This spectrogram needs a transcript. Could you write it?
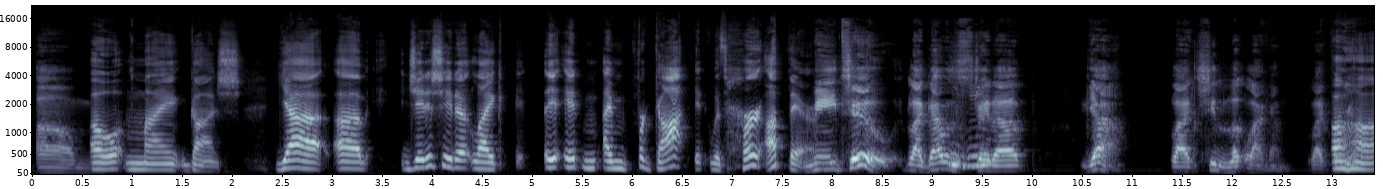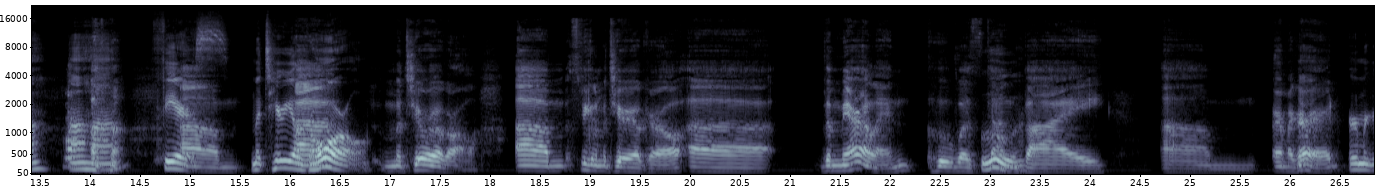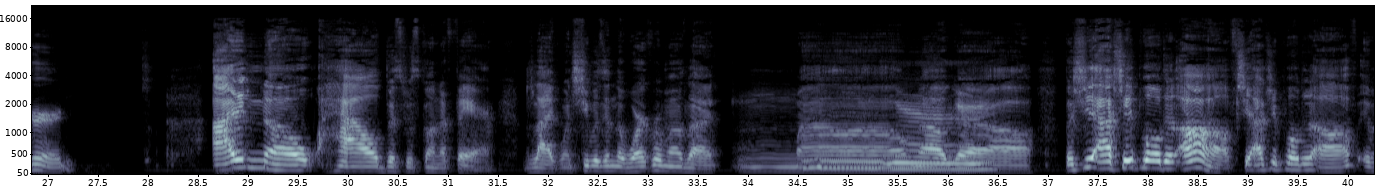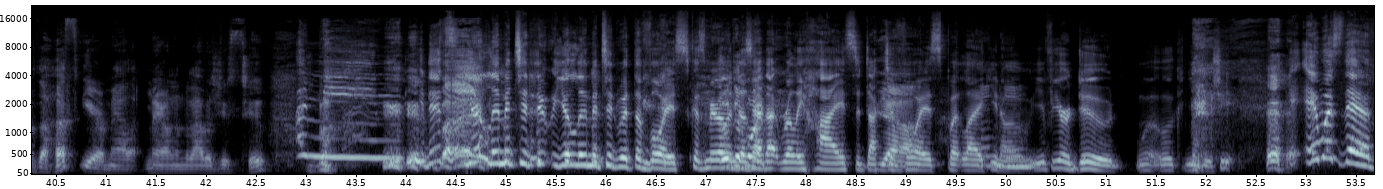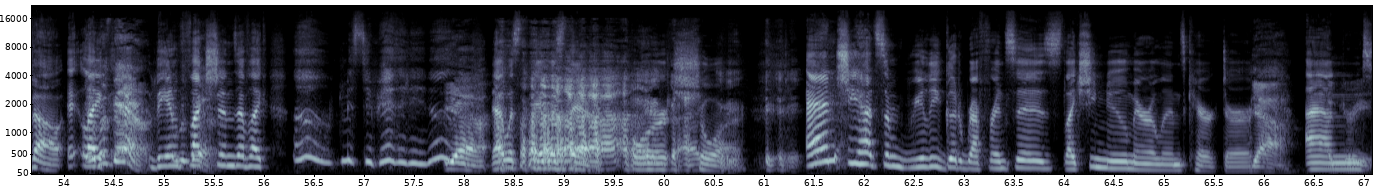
Um, Oh my gosh. Yeah, um Jada Shada like it, it I forgot it was her up there. Me too. Like that was Mhm. straight up, yeah. Like she looked like him. Like. Uh-huh. Uh-huh. Fierce. Um, Material uh, girl. Material Girl. Um, speaking of Material Girl, uh, the Marilyn, who was Ooh. done by um, Irma Gerd, Irma Gerd. I didn't know how this was going to fare. Like when she was in the workroom, I was like, Mm, No, Yeah. no, girl. But she actually pulled it off. She actually pulled it off. It was a huskier Mal- Marilyn that I was used to. I mean, this, But- you're limited. You're limited with the voice because Marilyn the does have that really high, seductive Yeah. voice. But like you know, Mhm. if you're a dude, what, what can you do? She, it it, it was there though. It, like was there. the It inflections of like, oh, Mr. President. oh." Yeah. That was- it was there, oh for Exactly. sure. And she had some really good references. Like she knew Marilyn's character. yeah. And agreed.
